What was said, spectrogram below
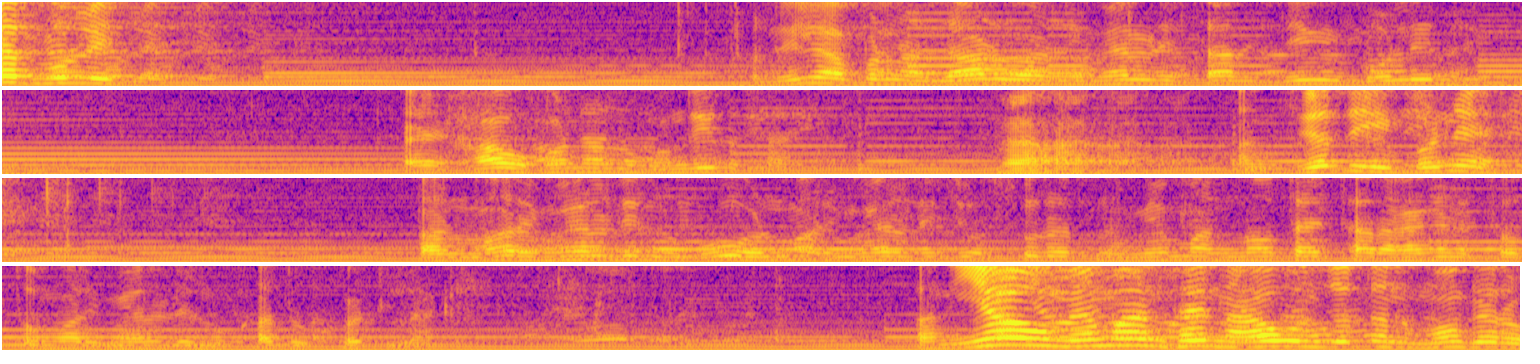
જગત ભૂલી જાય. લીલા પરના ઝાડવાની મેલડી તારી જેવી બોલી ને કઈ હાવ હોનાનું મંદિર થાય. અને જેથી બને અને મારી મેલડીનું બહુ અને મારી મેલડી જો સુરતનો મહેમાન ન થાય તારા આંગણે તો તો મારી મેલડીનું ખાધું ખોટ લાગે. અને અહીંયા હું મહેમાન થઈને આવું ને જો તને મોઘેરો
